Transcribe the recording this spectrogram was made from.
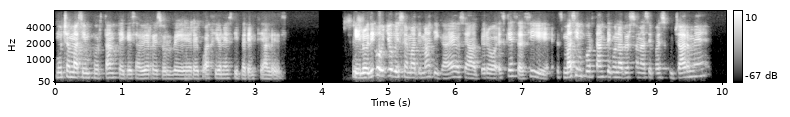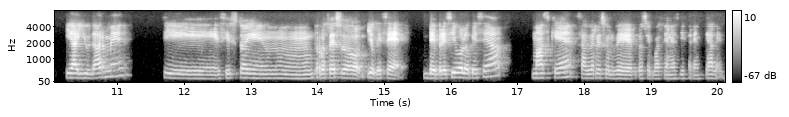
mucho más importante que saber resolver ecuaciones diferenciales. Y lo digo yo que sé matemática, ¿eh? O sea, pero es que es así, es más importante que una persona sepa escucharme y ayudarme si, si estoy en un proceso, yo que sé, depresivo o lo que sea, más que saber resolver las ecuaciones diferenciales.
